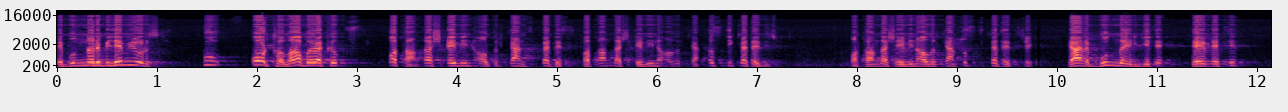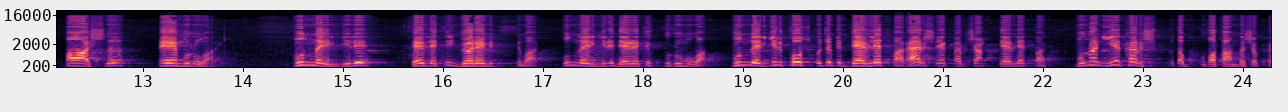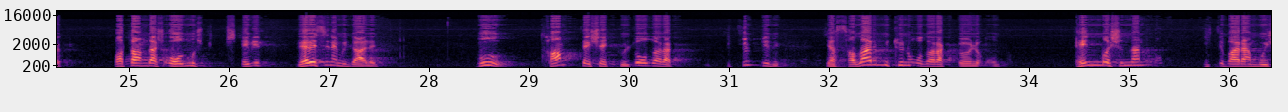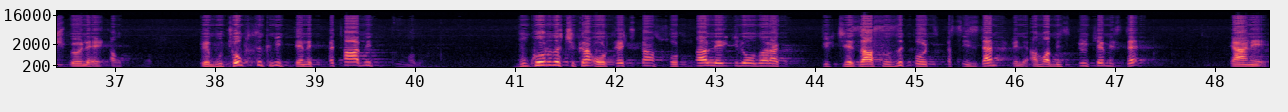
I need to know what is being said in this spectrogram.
E bunları bilemiyoruz. Bu ortalığa bırakılmış. Vatandaş evini alırken dikkat etsin. Vatandaş evini alırken nasıl dikkat edecek? Vatandaş evini alırken nasıl dikkat edecek? Yani bununla ilgili devletin maaşlı memuru var. Bununla ilgili devletin görevlisi var. Bununla ilgili devletin kurumu var. Bununla ilgili koskoca bir devlet var. Her şeye karışan bir devlet var. Buna niye karışmıyor da bu vatandaşa bırakıyor? Vatandaş olmuş bitmiş evin neresine müdahale ediyor? Bu tam teşekküllü olarak bütün bir yasalar bütünü olarak böyle olmalı. En başından itibaren bu iş böyle el altında. Ve bu çok sıkı bir denetime tabi tutulmalı. Bu konuda çıkan, ortaya çıkan sorunlarla ilgili olarak bir cezasızlık politikası izlenmemeli. Ama biz ülkemizde yani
